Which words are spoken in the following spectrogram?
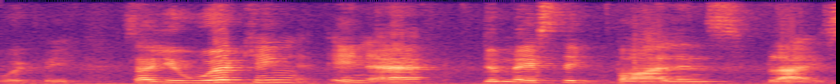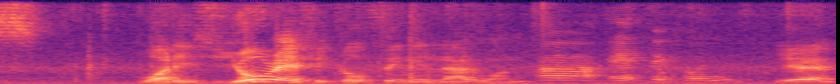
would be. So you're working in a domestic violence place. What is your ethical thing in that one? Uh, ethical. Yeah?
